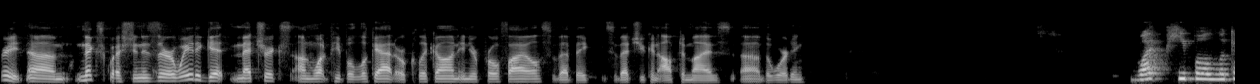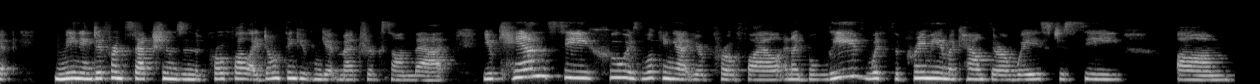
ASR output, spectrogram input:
Great. Um, next question: Is there a way to get metrics on what people look at or click on in your profile so that they so that you can optimize uh, the wording? What people look at, meaning different sections in the profile. I don't think you can get metrics on that. You can see who is looking at your profile, and I believe with the premium account there are ways to see um,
